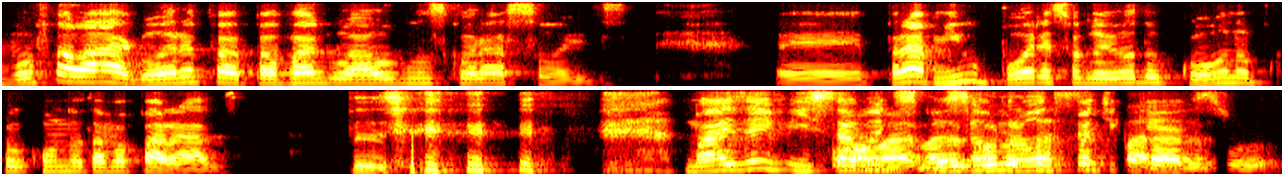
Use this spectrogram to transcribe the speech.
Vou falar agora para vaguar alguns corações. É, para mim, o Poria só ganhou do Conor porque o Conor estava parado. mas enfim, isso é uma discussão para tá outro podcast. Parado,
